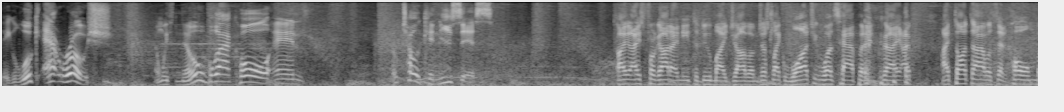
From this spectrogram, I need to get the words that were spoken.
They look at Rosh, and with no Black Hole and no Telekinesis, I, I forgot I need to do my job. I'm just like watching what's happening. I, I, I thought I was at home,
